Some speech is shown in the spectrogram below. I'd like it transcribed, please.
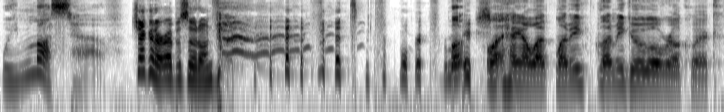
We must have. Check out our episode on Fenton for more information. let, hang on, let, let me let me Google real quick.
